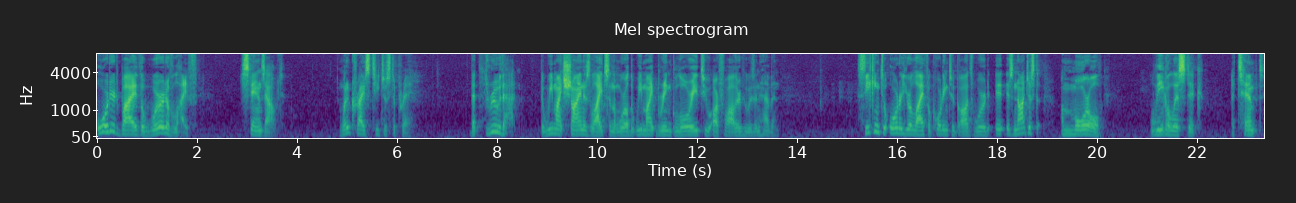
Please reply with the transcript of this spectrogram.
ordered by the word of life stands out. What did Christ teach us to pray? That through that, that we might shine as lights in the world, that we might bring glory to our Father who is in heaven. Seeking to order your life according to God's word is not just a moral legalistic attempt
